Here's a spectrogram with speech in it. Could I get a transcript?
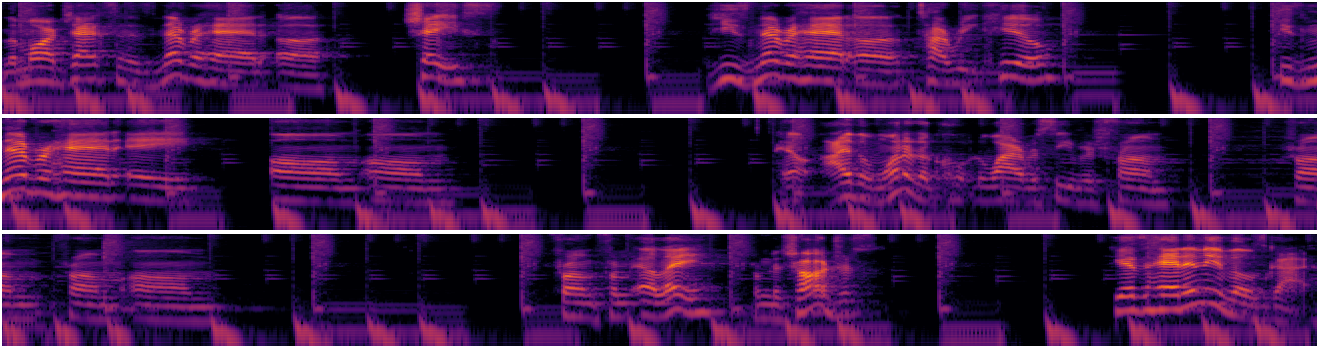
Lamar Jackson has never had a Chase. He's never had a Tyreek Hill. He's never had a um um hell, either one of the, the wide receivers from from from um from from LA, from the Chargers. He hasn't had any of those guys.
